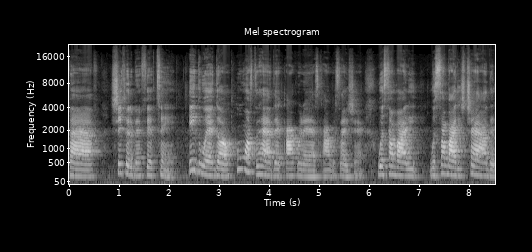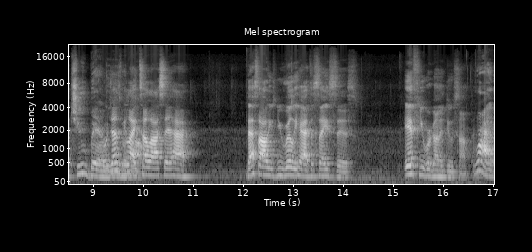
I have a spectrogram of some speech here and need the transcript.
five. She could have been fifteen. Either way it go, who wants to have that awkward ass conversation with somebody with somebody's child that you barely Well, just be like, know? tell her I said hi. That's all you, you really had to say, sis. If you were gonna do something. right,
